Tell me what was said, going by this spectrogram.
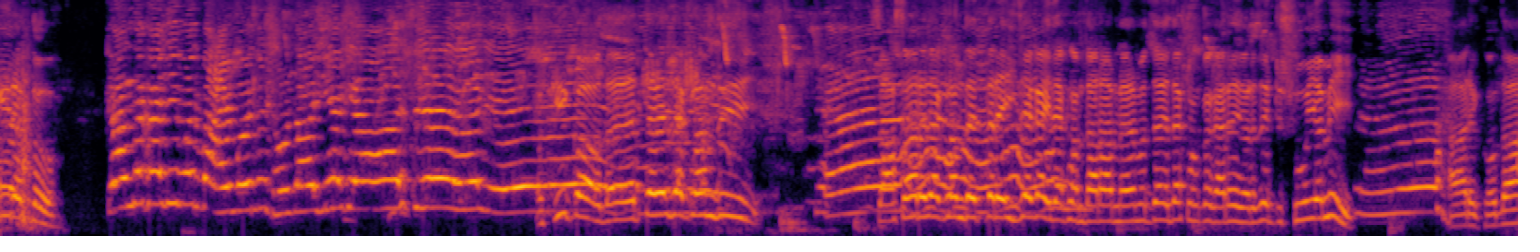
কি রাখতো কান্দা কালি মোর ভাই বোনে সোজা হইয়া গেছে কি কও? এত্তারে দেখলাম দি। চাষারে দেখলাম তো এত্তারে এই জায়গায় দেখলাম। তারা মেয়ের মধ্যে দেখলাম গাড়ি ধরেছে একটু শুই আমি। আরে খোদা।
